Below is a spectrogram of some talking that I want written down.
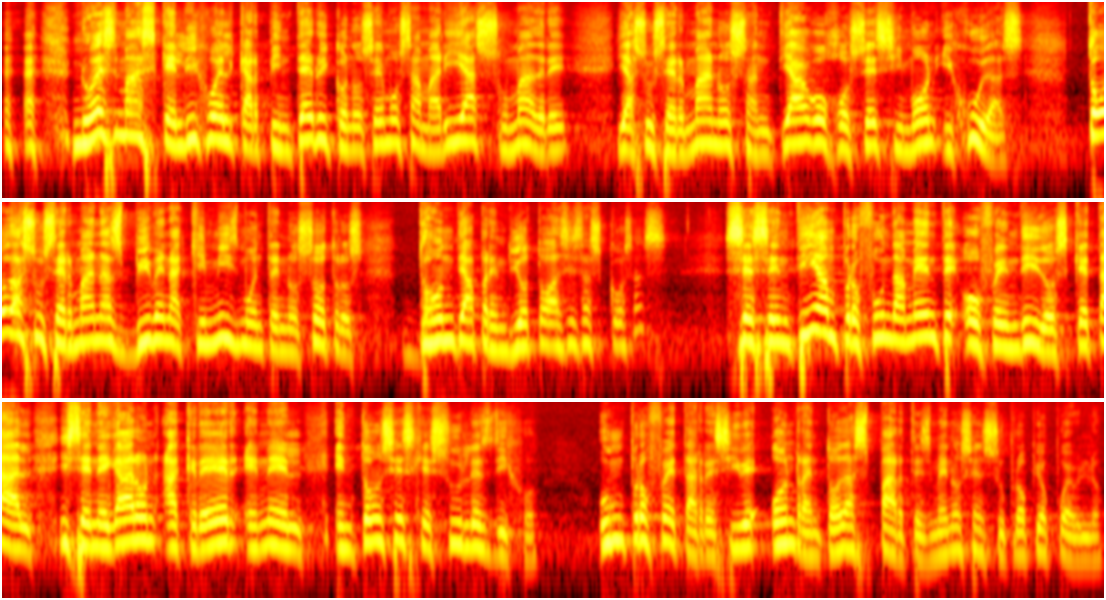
no es más que el hijo del carpintero y conocemos a María, su madre, y a sus hermanos Santiago, José, Simón y Judas. Todas sus hermanas viven aquí mismo entre nosotros. ¿Dónde aprendió todas esas cosas? Se sentían profundamente ofendidos, ¿qué tal? Y se negaron a creer en él. Entonces Jesús les dijo, un profeta recibe honra en todas partes, menos en su propio pueblo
